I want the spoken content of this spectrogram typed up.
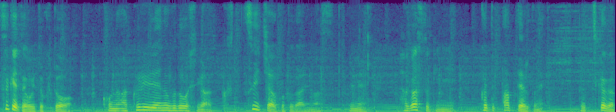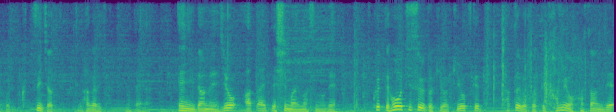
つけて置いとくとこのアクリル絵の具同士がくっついちゃうことがあります。でね剥がす時にこうやってパッてやるとねどっちかがこうくっついちゃって剥がれちゃってみたいな絵にダメージを与えてしまいますのでこうやって放置する時は気をつけ例えばこうやって紙を挟んで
